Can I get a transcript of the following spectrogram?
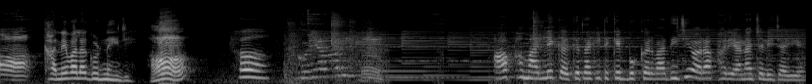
आ, खाने वाला गुड नहीं जी। हाँ। हाँ। आप हमारे लिए कलकत्ता की टिकट बुक करवा दीजिए और आप हरियाणा चली जाइए।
